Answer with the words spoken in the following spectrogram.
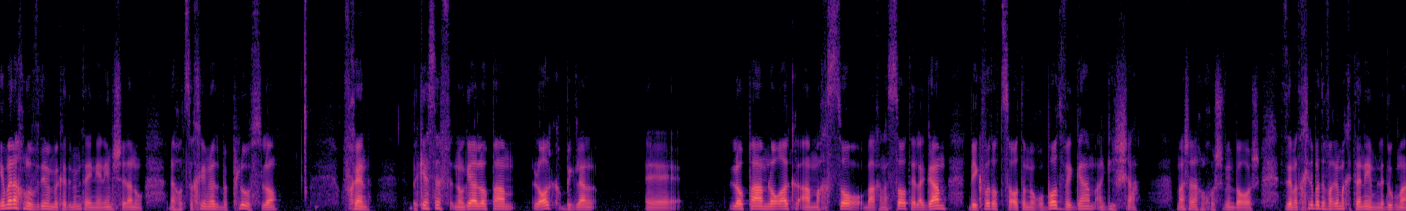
אם אנחנו עובדים ומקדמים את העניינים שלנו, אנחנו צריכים להיות בפלוס, לא? ובכן, בכסף נוגע לא פעם, לא רק בגלל, אה, לא פעם, לא רק המחסור בהכנסות, אלא גם בעקבות הוצאות המרובות וגם הגישה, מה שאנחנו חושבים בראש. זה מתחיל בדברים הקטנים, לדוגמה.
